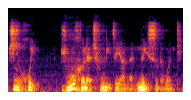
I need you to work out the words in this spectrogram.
智慧，如何来处理这样的类似的问题。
